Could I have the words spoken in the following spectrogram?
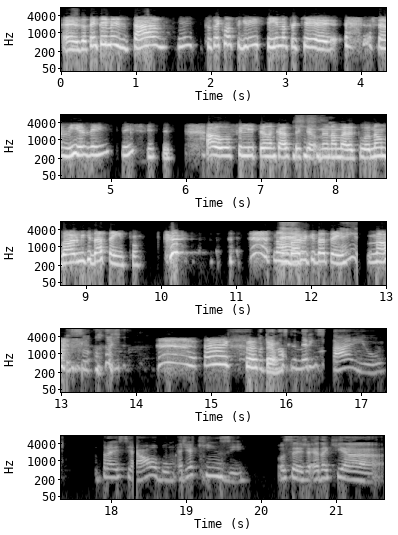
É, já tentei meditar, hum, se você conseguir, me ensina, porque a minha é bem, bem difícil. Ah, o Felipe Lancaster, que é meu namorado, falou: não dorme que dá tempo. Não É, dorme que dá tempo. é Nossa, ai, que Porque o nosso primeiro ensaio para esse álbum é dia 15. Ou seja, é daqui a.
